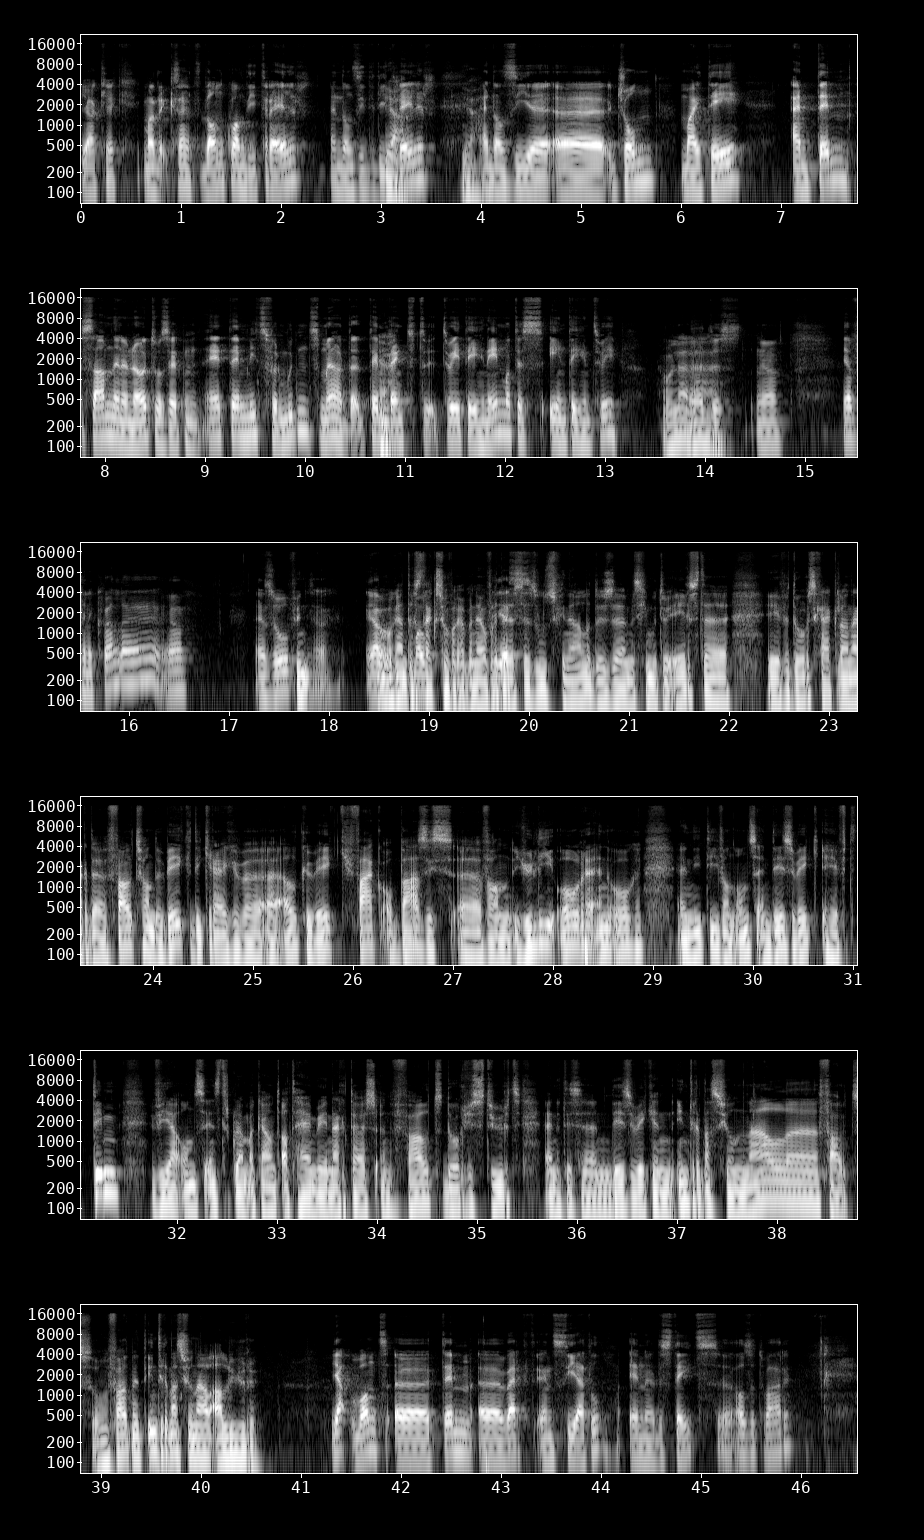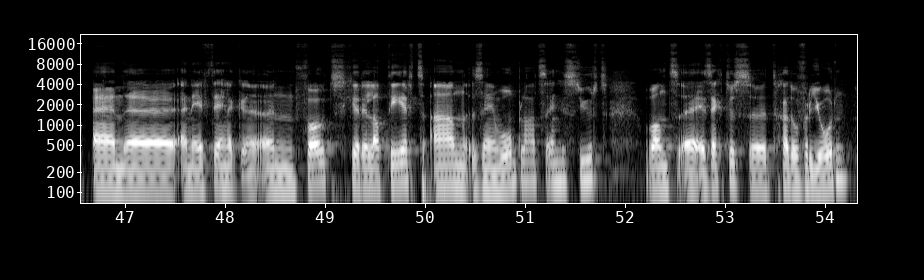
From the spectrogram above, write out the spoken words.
Ja, kijk. Maar ik zeg het, dan kwam die trailer. En dan zie je die Ja. trailer. Ja. En dan zie je eh, John, Maite en Tim samen in een auto zitten. Hey, Tim niets vermoedends. Maar ja, Tim Ja. denkt t- twee tegen één, maar het is één tegen twee. Oh la la. Eh, dus ja. ja, vind ik wel. eh, ja. En zo. Vind- ja, Maar we gaan het er maar- straks over hebben, hè, over de seizoensfinale. Dus eh, misschien moeten we eerst eh, even doorschakelen naar de fout van de week. Die krijgen we eh, elke week, vaak op basis van jullie oren en ogen en niet die van ons. En deze week heeft Tim via ons Instagram-account Heimwee naar thuis een fout doorgestuurd. En het is een, deze week een internationaal fout. Of een fout met internationaal allure. Ja, want Tim werkt in Seattle, in de States als het ware. En, eh, en hij heeft eigenlijk een, fout gerelateerd aan zijn woonplaats ingestuurd. Want eh, hij zegt dus, eh, het gaat over Joren.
